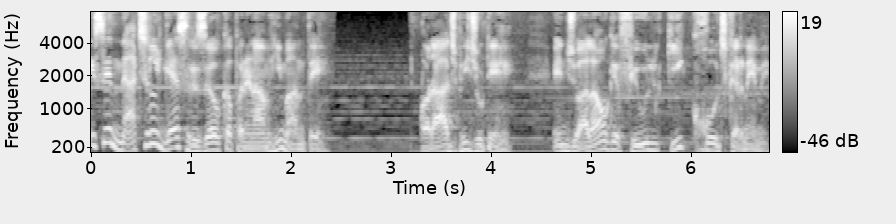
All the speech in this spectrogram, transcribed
इसे नेचुरल गैस रिज़र्व का परिणाम ही मानते हैं और आज भी जुटे हैं इन ज्वालाओं के फ्यूल की खोज करने में।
